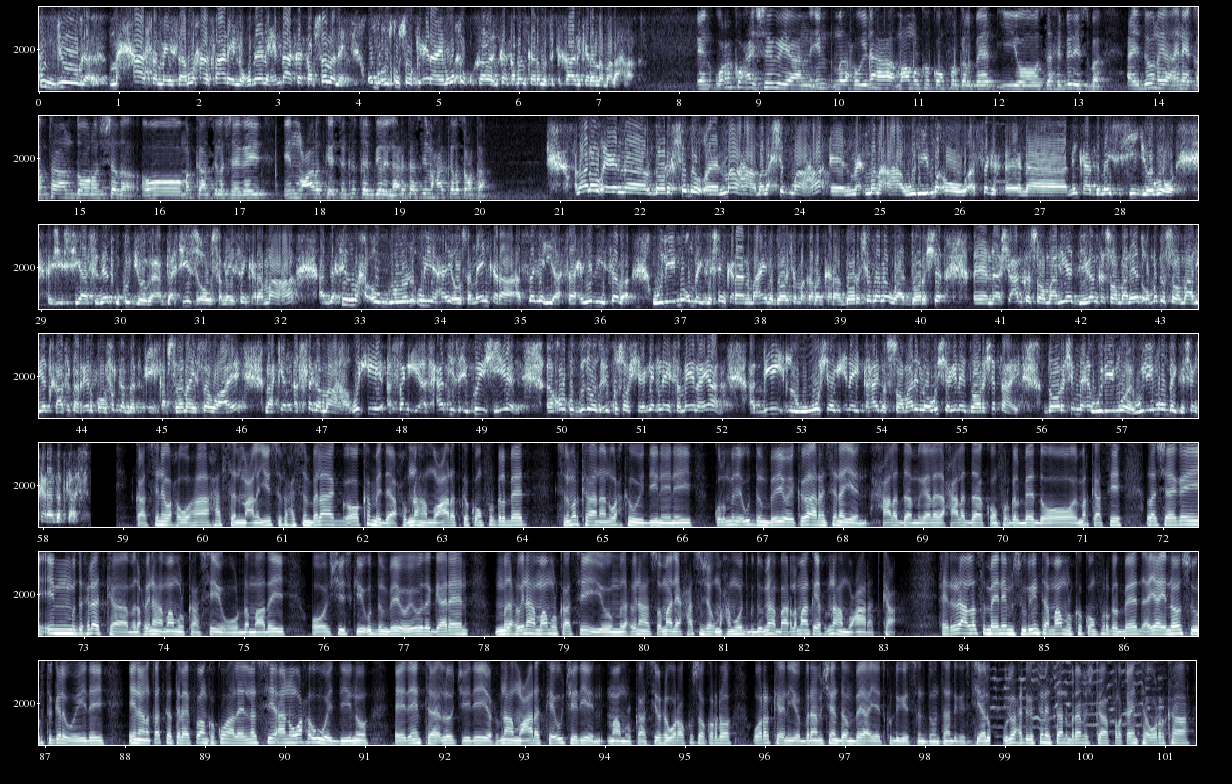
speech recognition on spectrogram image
ku jooga maxaa samaysaan? Waxaasaanay noqdeen hindhaha ka qabsada leh unba isku soo kicinaya ma wuxuu ka qaban kara mase ka qaadi karana ma laha wararka waxay sheegayaan in madaxweynaha maamulka koonfur galbeed iyo saaxiibadiisba ay doonayaan inay qabtaan doorashada oo markaasi la sheegay in mucaaradka aysan ka qayb gelin arrintaasi maxaad kala socotaan walaalow doorashadu ma aha madaxshid ma aha mana aha weliimo oo isaga ninka hadda meesha sii joogo oo heshiis siyaasadeedka ku jooga cabdicasiis oo samaysan kara ma aha. Cabdicasiis waxa uu gooni u yahay oo samayn karaa asaga iyo saaxiibadiisaba weliimo gashan karaan mahayna doorasho ma qaban karaan. Doorashadana waa doorasho shacabka soomaaliyeed deegaanka soomaaliyeed ummada soomaaliyeed khaasatan reer koonfur galbeed ay qabsanaysa waaye. Laakiin asaga maaha wixii asaga iyo asxaabtiisa ay ku heshiiyeen qolka gudahooda ay ku soo sheegeen inay samaynayaan haddii lagugu sheegay inay tahayna soomaali loogu sheegay inay doorasho tahay doorasho maha weliimo weliimo unbay gashan karaan dadkaas. Kaasina waxa uu ahaa xasan macalin yuusuf xasan balaag oo ka mid ah xubnaha mucaaradka koonfur galbeed islamarkaana aan wax ka weydiineynay kulamadii ugu dambeeyey oo ay kaga arrinsanayeen xaalada magaalada xaalada koonfur galbeed oo markaasi la sheegay in mudaxileedka madaxweynaha maamulkaasi uu dhammaaday oo heshiiskii u dambeeyey oo ay wada gaareen madaxweynaha maamulkaasi iyo madaxweynaha soomaaliya xasan sheekh maxamuud gudoomiyaha baarlamaanka iyo xubnaha mucaaradka xiriir aan la sameynay mas'uuliyiinta maamulka koonfur galbeed ayaa inoo suurtageli weyday inaan qadka teleefoonka ku haleelno si aan wax ugu weydiino. Eedeynta loo jeediyey ee xubnaha mucaaradka ay u jeediyeen maamulkaasi. Wuxuu warar ku soo kordho wararkan iyo barnaamijyada dambe ayaad ku dhegeysan doontaan dhegeystayaal. Weli waxaad degeysanaysaan barnaamijka falqeynta wararka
